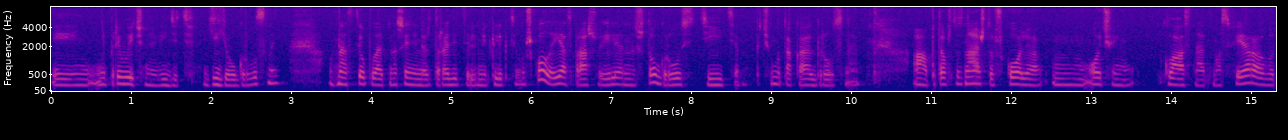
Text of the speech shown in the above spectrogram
и непривычно видеть ее грустной у нас теплые отношения между родителями и коллективом школы, и я спрашиваю Елены, что грустите, почему такая грустная? А, потому что знаю, что в школе м, очень классная атмосфера, вот,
